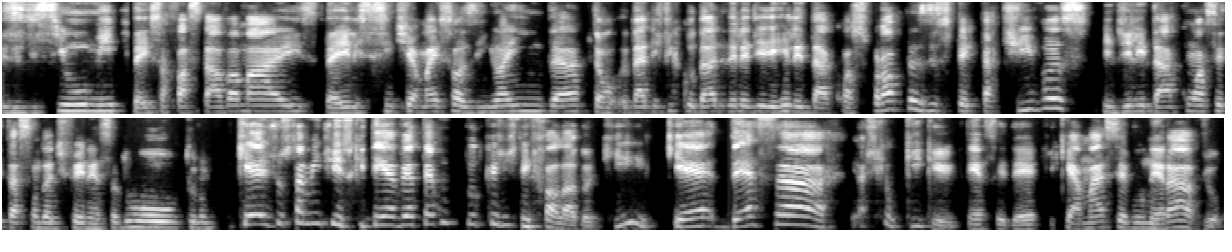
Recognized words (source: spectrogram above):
crise de ciúme, daí isso afastava mais, daí ele se sentia mais sozinho ainda. Então, da dificuldade dele de lidar com as próprias expectativas e de lidar com a aceitação da diferença do outro, que é justamente isso, que tem a ver até com tudo que a gente tem falado aqui, que é dessa. Acho que é o Kicker tem essa ideia, que amar é ser vulnerável,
